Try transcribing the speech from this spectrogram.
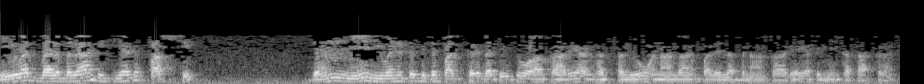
ඒවත් බලබලා හිතියට පස්සේ දැන් මේ නිවනට පිටපත් කරගත යුතු ආකාරය අරහත් ඵලයෝ අනාගාමී ඵල ලැබෙන ආකාරයයි අපි මේ කතා කරන්නේ.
